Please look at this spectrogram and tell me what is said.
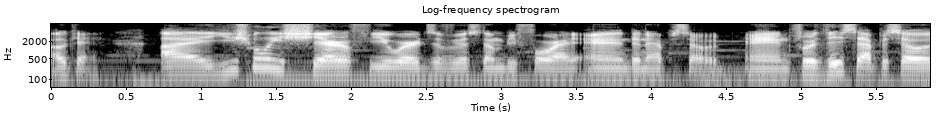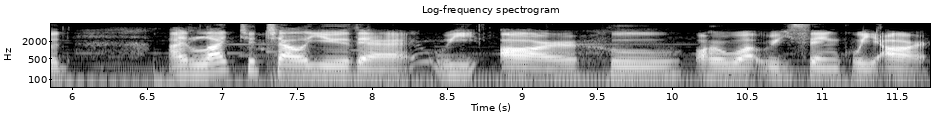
Okay. I usually share a few words of wisdom before I end an episode. And for this episode, I'd like to tell you that we are who or what we think we are.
